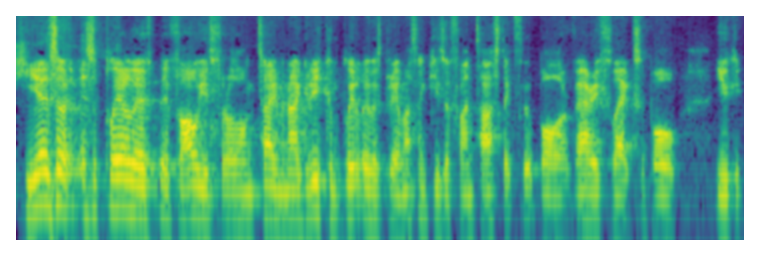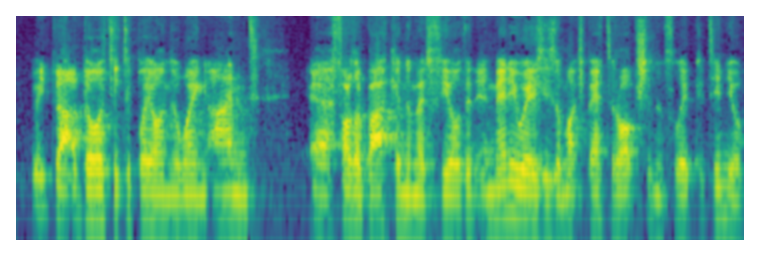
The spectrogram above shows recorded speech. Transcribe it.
he is a is a player they've, they've valued for a long time, and I agree completely with Graham. I think he's a fantastic footballer, very flexible. You that ability to play on the wing and uh, further back in the midfield. In, in, many ways, he's a much better option than Philippe Coutinho,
